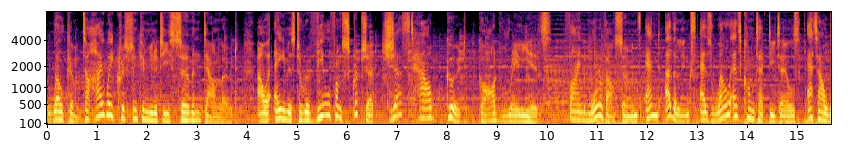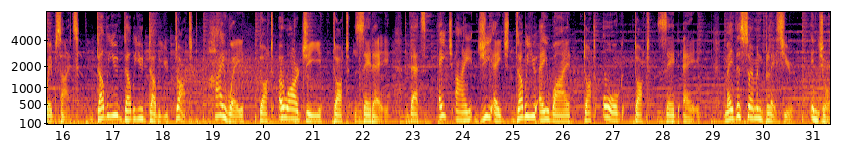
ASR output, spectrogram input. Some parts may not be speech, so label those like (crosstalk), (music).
Welcome to Highway Christian Community Sermon Download. Our aim is to reveal from Scripture just how good God really is. Find more of our sermons and other links as well as contact details at our website www.highway.org.za. That's H I G H W A Y dot org dot Z A. May this sermon bless you. Enjoy.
